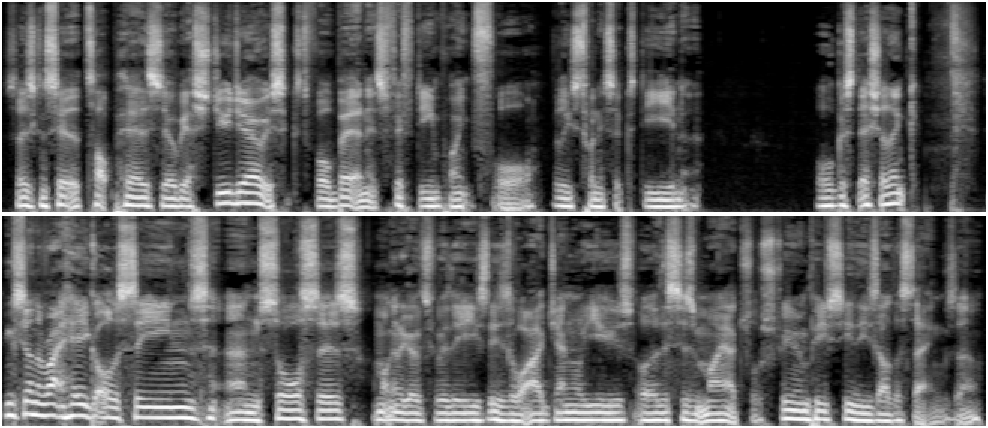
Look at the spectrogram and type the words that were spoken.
So as you can see at the top here, this is OBS Studio. It's 64-bit and it's 15.4, released 2016, August-ish, I think. You can see on the right here, you got all the scenes and sources. I'm not going to go through these. These are what I generally use, although this isn't my actual streaming PC. These are the settings, though.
